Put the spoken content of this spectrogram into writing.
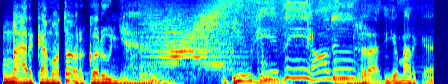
Marca Motor Coruña. Radio Marca.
